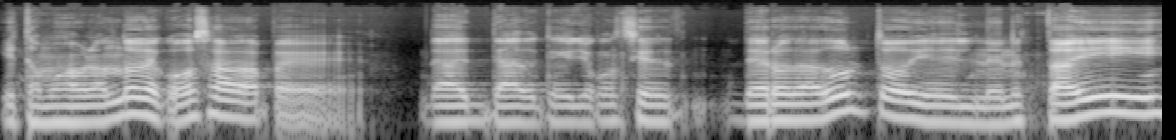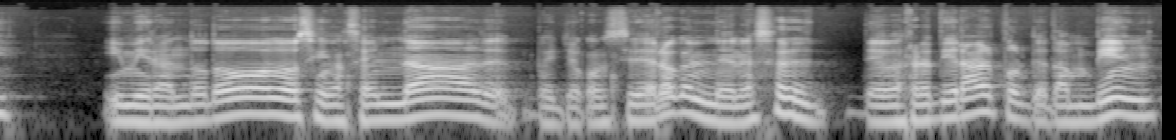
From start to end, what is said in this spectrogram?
y estamos hablando de cosas pues, de- que yo considero de adulto y el nene está ahí y mirando todo sin hacer nada. Pues yo considero que el nene se debe retirar porque también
